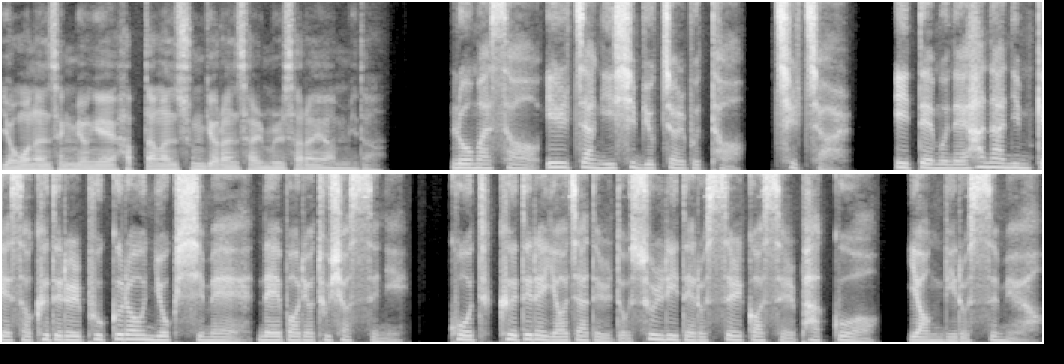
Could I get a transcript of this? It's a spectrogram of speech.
영원한 생명에 합당한 순결한 삶을 살아야 합니다. 로마서 1장 26절부터 7절. 이 때문에 하나님께서 그들을 부끄러운 욕심에 내버려 두셨으니 곧 그들의 여자들도 순리대로 쓸 것을 바꾸어 영리로 쓰며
